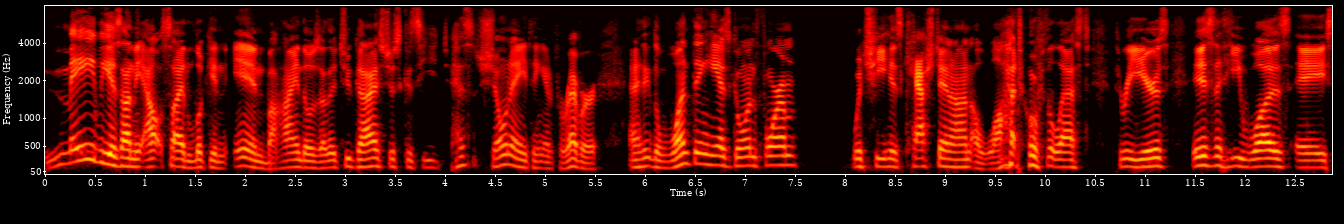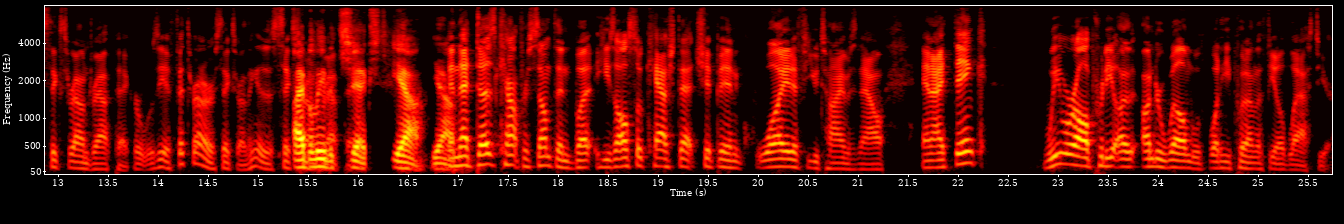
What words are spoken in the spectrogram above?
maybe is on the outside looking in behind those other two guys just because he hasn't shown anything in forever. And I think the one thing he has going for him which he has cashed in on a lot over the last three years, is that he was a sixth round draft pick, or was he a fifth round or a sixth round? I think it was a sixth. I believe it's sixth. Yeah, yeah. And that does count for something, but he's also cashed that chip in quite a few times now. And I think we were all pretty un- underwhelmed with what he put on the field last year.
